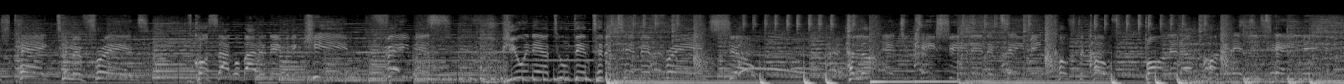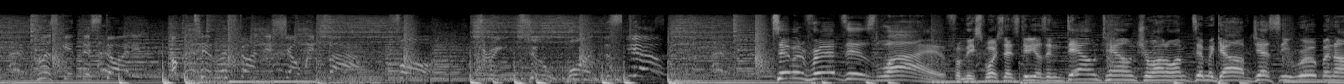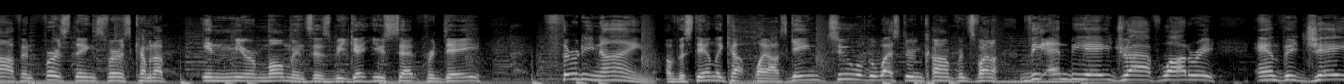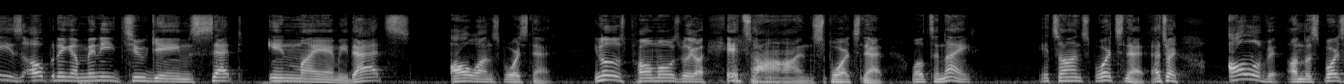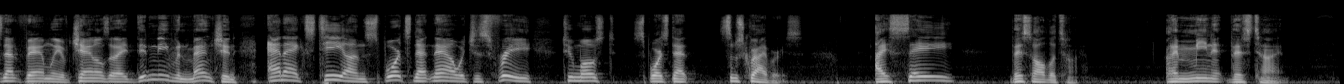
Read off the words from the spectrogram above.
Hashtag Tim and Friends. Of course, I go by the name of the kid, famous. You and now tuned in to the Tim and Friends show. Hello, education, entertainment, coast to coast. Ball it up, call it entertainment. Let's get this started. Uncle Tim, let's start this show in five, four, three, two, one. Let's go. Tim and Friends is live from the Sportsnet studios in downtown Toronto. I'm Tim McAuliffe, Jesse Rubinoff, and first things first, coming up in mere moments as we get you set for day 39 of the Stanley Cup playoffs, game two of the Western Conference final, the NBA draft lottery, and the Jays opening a mini two game set in Miami. That's all on Sportsnet. You know those promos where they go, it's on Sportsnet. Well, tonight, it's on Sportsnet. That's right. All of it on the Sportsnet family of channels that I didn't even mention. NXT on Sportsnet now, which is free to most Sportsnet subscribers. I say this all the time. I mean it this time.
